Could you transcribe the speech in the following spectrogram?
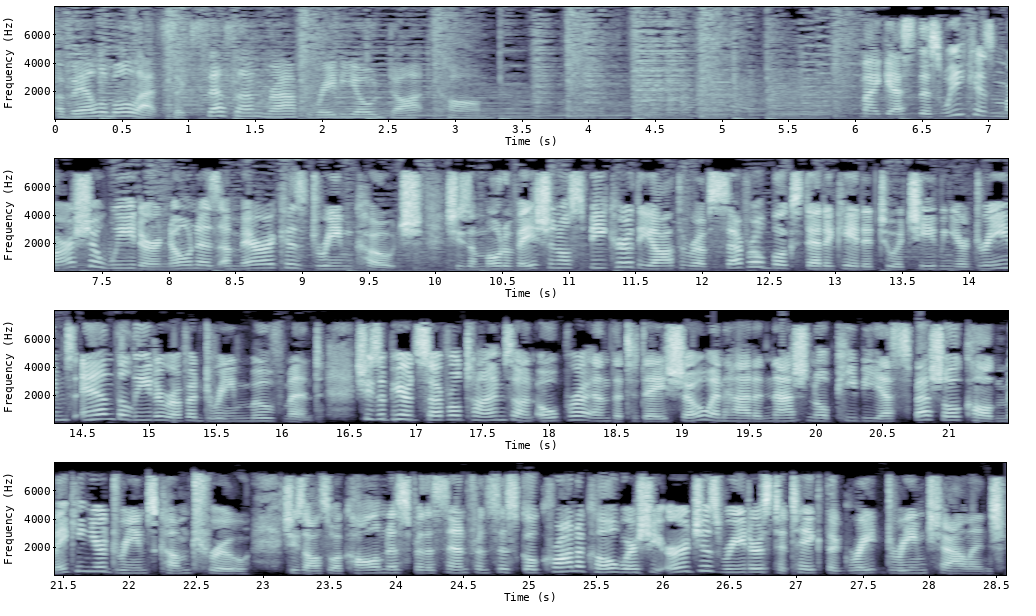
Available at successunwrappedradio.com. My guest this week is Marcia Wieder, known as America's Dream Coach. She's a motivational speaker, the author of several books dedicated to achieving your dreams, and the leader of a dream movement. She's appeared several times on Oprah and The Today Show and had a national PBS special called Making Your Dreams Come True. She's also a columnist for the San Francisco Chronicle where she urges readers to take the Great Dream Challenge.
